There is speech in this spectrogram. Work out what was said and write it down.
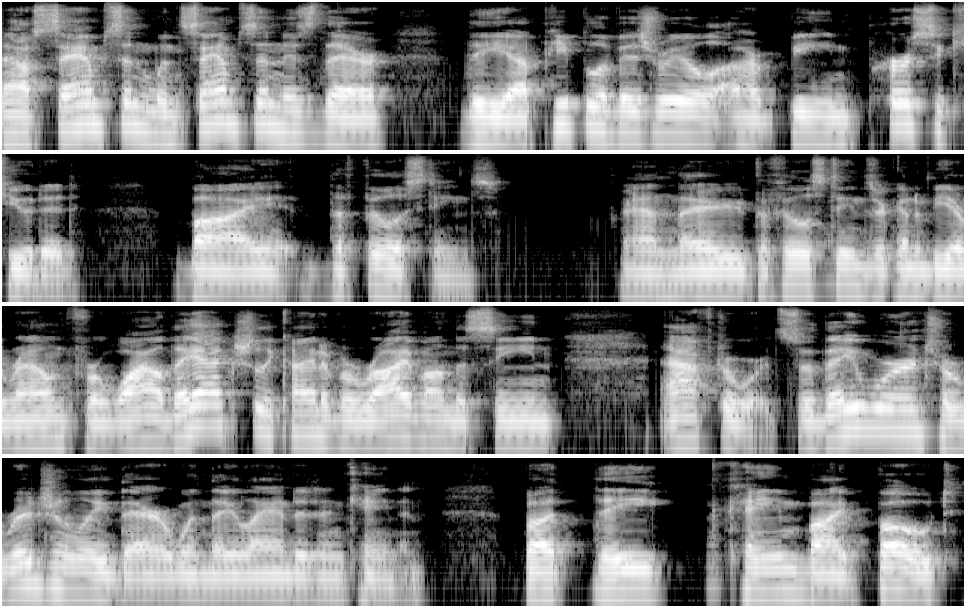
Now, Samson, when Samson is there, the uh, people of Israel are being persecuted by the Philistines. And they, the Philistines are going to be around for a while. They actually kind of arrive on the scene afterwards. So they weren't originally there when they landed in Canaan, but they came by boat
